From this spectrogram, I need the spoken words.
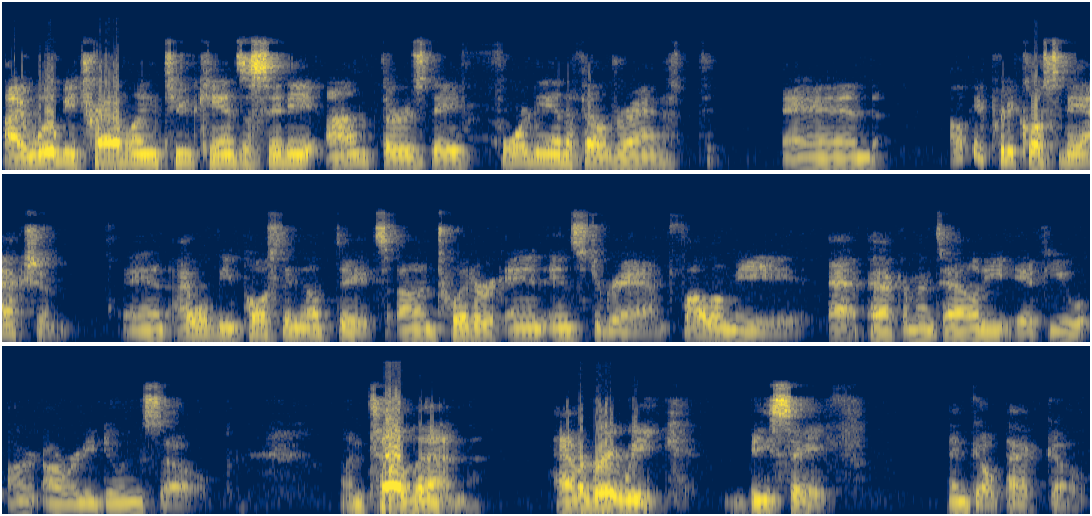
I will be traveling to Kansas City on Thursday for the NFL draft, and I'll be pretty close to the action. And I will be posting updates on Twitter and Instagram. Follow me at Packer Mentality if you aren't already doing so. Until then, have a great week, be safe, and go Pack Go.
